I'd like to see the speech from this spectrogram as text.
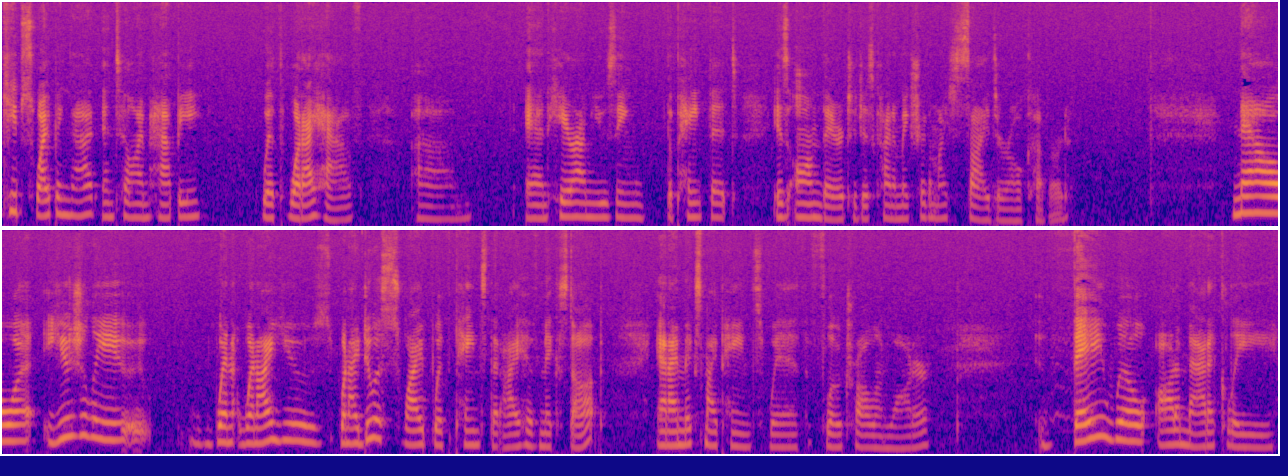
keep swiping that until I'm happy with what I have. Um, and here I'm using the paint that is on there to just kind of make sure that my sides are all covered. Now, usually when when I use when I do a swipe with paints that I have mixed up, and I mix my paints with Floetrol and water, they will automatically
